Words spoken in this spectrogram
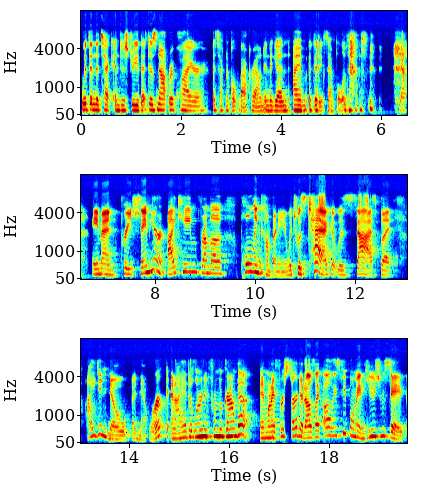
within the tech industry that does not require a technical background. And again i am a good example of that. Yep. Amen. Preach. Same here. I came from a polling company, which was tech, it was SaaS, but I didn't know a network and I had to learn it from the ground up. And when I first started, I was like, oh, these people made a huge mistake.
